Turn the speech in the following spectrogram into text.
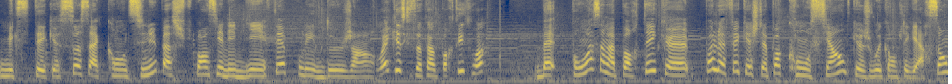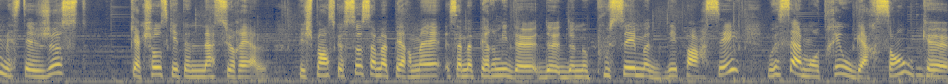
mixité, que ça, ça continue parce que je pense qu'il y a des bienfaits pour les deux genres. Oui, qu'est-ce que ça t'a apporté, toi? Bien, pour moi, ça m'a apporté que, pas le fait que je n'étais pas consciente que je jouais contre les garçons, mais c'était juste quelque chose qui était naturel. Puis je pense que ça, ça m'a permis, ça m'a permis de, de, me pousser, me dépasser, mais aussi à montrer aux garçons mhm. que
